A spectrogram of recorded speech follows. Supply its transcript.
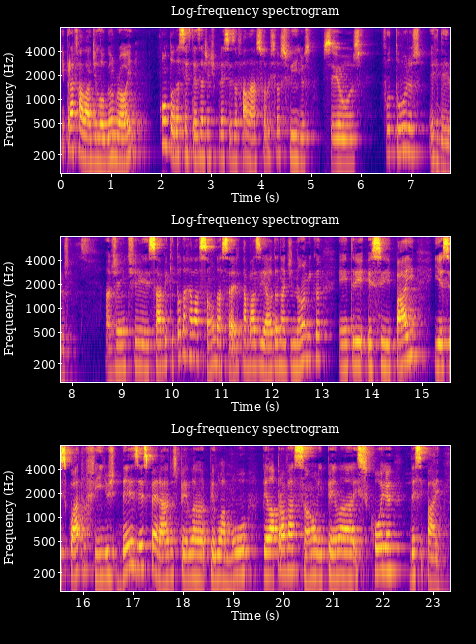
E para falar de Logan Roy, com toda certeza a gente precisa falar sobre seus filhos, seus futuros herdeiros. A gente sabe que toda a relação da série está baseada na dinâmica entre esse pai e esses quatro filhos desesperados pela, pelo amor, pela aprovação e pela escolha desse pai.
